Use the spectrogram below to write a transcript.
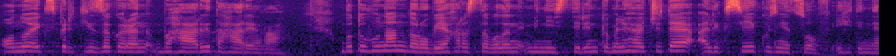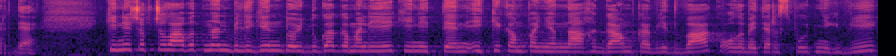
Оны экспертиза көрін бұхары тахарыға. Бұтығынан Доробия Хрыстабылын министерин көмілі Алексей Кузнецов ихтенерді. Кені чөпчылабытынан білеген дойдуга Гамалея кенеттен екі компаниянақ гам ковид вак, олы бетер спутник Ви,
